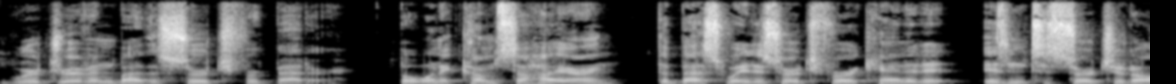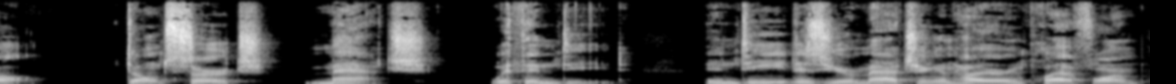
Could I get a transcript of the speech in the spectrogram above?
We're driven by the search for better. But when it comes to hiring, the best way to search for a candidate isn't to search at all. Don't search, match with Indeed. Indeed is your matching and hiring platform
